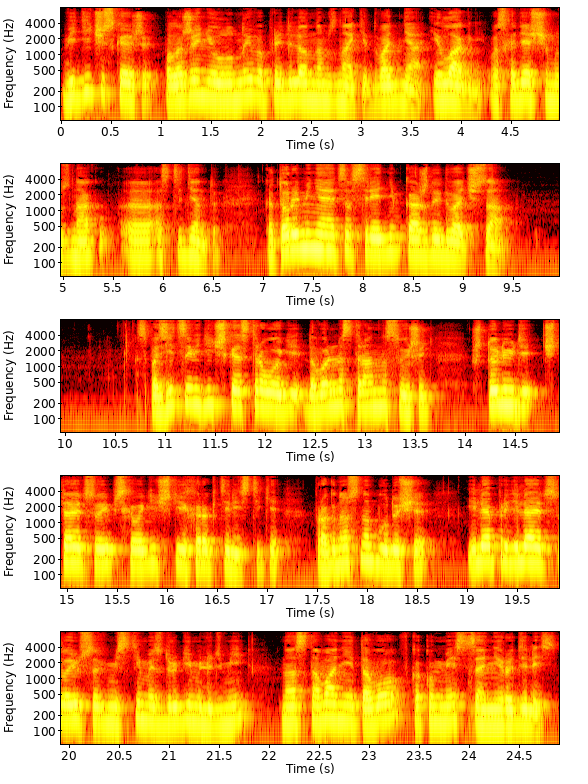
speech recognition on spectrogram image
Ведическое же положение Луны в определенном знаке два дня и лагни, восходящему знаку э, асценденту, который меняется в среднем каждые два часа. С позиции ведической астрологии довольно странно слышать, что люди читают свои психологические характеристики, прогноз на будущее или определяют свою совместимость с другими людьми на основании того, в каком месяце они родились.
